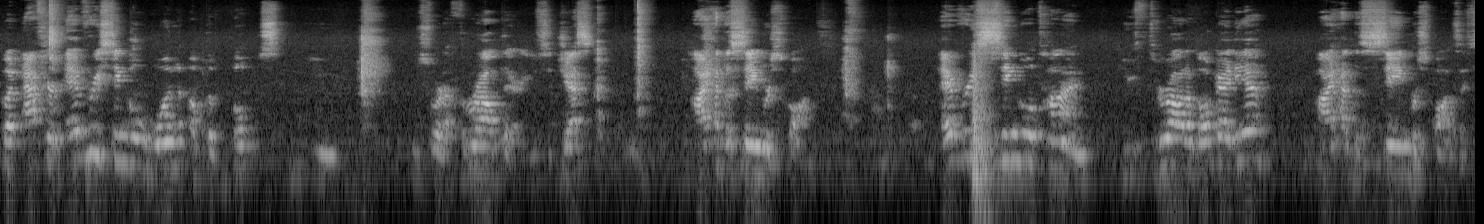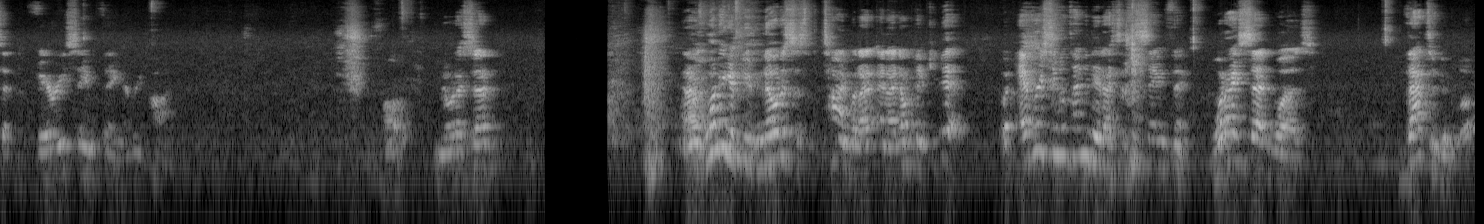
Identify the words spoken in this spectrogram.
but after every single one of the books you, you sort of threw out there, you suggested, I had the same response. Every single time you threw out a book idea, I had the same response. I said the very same thing every time. You know what I said? And I was wondering if you'd noticed this at the time, but I, and I don't think you did. But every single time you did, I said the same thing. What I said was, "That's a good book."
